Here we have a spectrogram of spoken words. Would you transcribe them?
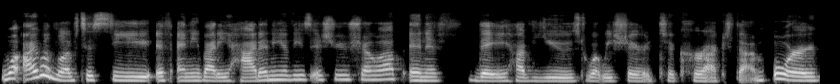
Well, I would love to see if anybody had any of these issues show up and if they have used what we shared to correct them or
